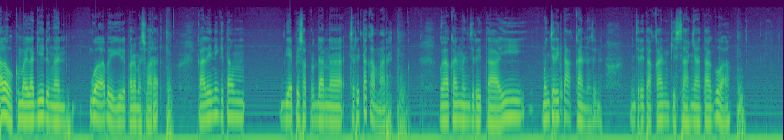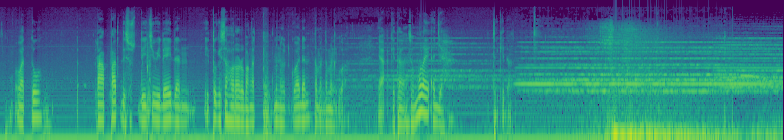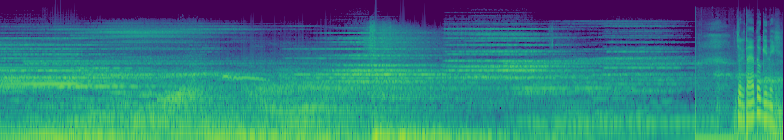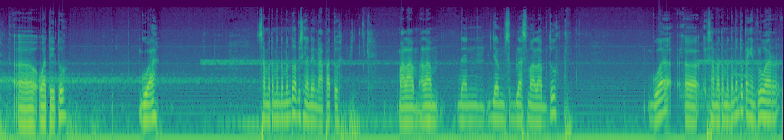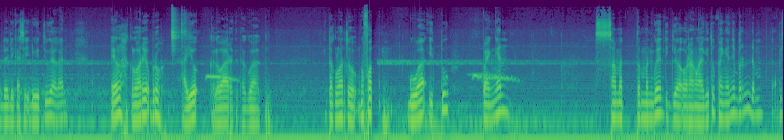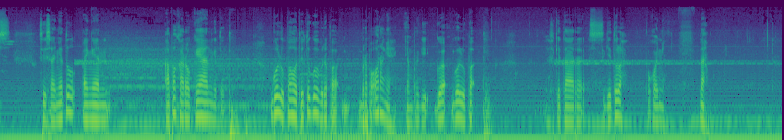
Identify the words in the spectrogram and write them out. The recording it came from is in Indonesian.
Halo, kembali lagi dengan gua Bayu para Meswara. Kali ini kita di episode perdana cerita kamar. Gue akan menceritai menceritakan maksudnya menceritakan kisah nyata gua waktu rapat di di Ciwidey dan itu kisah horor banget menurut gua dan teman-teman gua. Ya, kita langsung mulai aja. Check it out. Ceritanya tuh gini uh, waktu itu gua sama teman-teman tuh habis ngadain rapat tuh malam-malam dan jam 11 malam tuh gua uh, sama teman-teman tuh pengen keluar udah dikasih duit juga kan. Ayolah keluar yuk bro. Ayo keluar kita gua. Kita keluar tuh ngevote. Gua itu pengen sama temen gue yang tiga orang lagi tuh pengennya berendam tapi sisanya tuh pengen apa karaokean gitu. Gue lupa waktu itu gue berapa berapa orang ya yang pergi. Gue gue lupa. Sekitar segitulah pokoknya. Nah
